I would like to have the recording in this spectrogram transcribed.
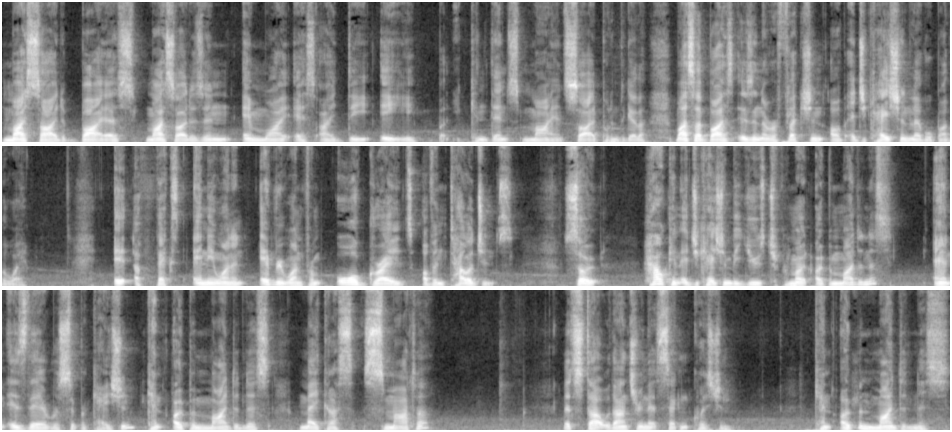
My side bias, my side is in M Y S I D E, but you condense my and side, put them together. My side bias isn't a reflection of education level, by the way. It affects anyone and everyone from all grades of intelligence. So, how can education be used to promote open mindedness? And is there reciprocation? Can open mindedness make us smarter? Let's start with answering that second question. Can open mindedness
